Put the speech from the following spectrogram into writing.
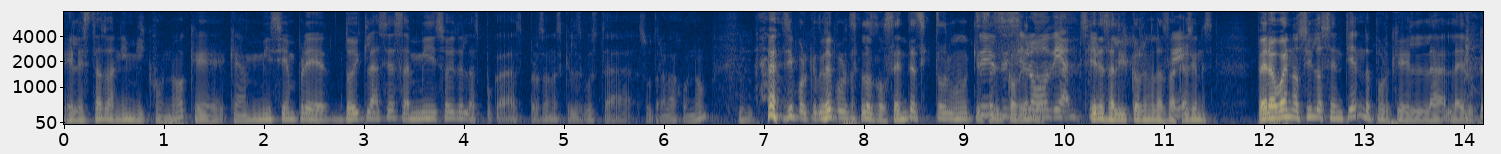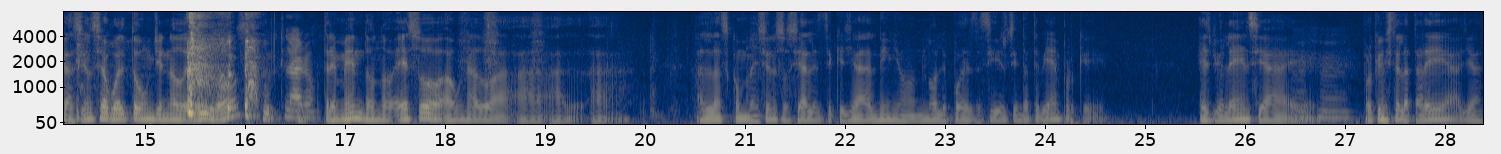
el estado anímico, ¿no? Que, que a mí siempre doy clases, a mí soy de las pocas personas que les gusta su trabajo, ¿no? sí, porque tú le preguntas a los docentes y todo el mundo quiere Sí, salir sí, sí, corriendo. lo odian. sí. Quiere salir corriendo las Sí. vacaciones. Pero bueno, sí los entiendo porque la, la educación se ha vuelto un llenado de libros Claro. tremendo, ¿no? Eso aunado a, a, a, a- a las convenciones sociales de que ya al niño no le puedes decir siéntate bien porque es violencia, eh, Ujú. porque no hiciste la tarea, ya,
